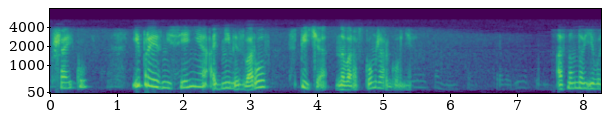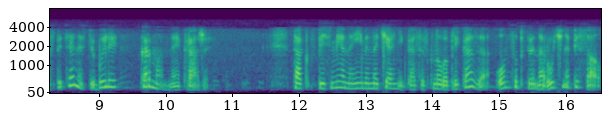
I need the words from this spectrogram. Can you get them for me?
в шайку и произнесения одним из воров спича на воровском жаргоне. Основной его специальностью были карманные кражи. Так, в письме на имя начальника сыскного приказа он собственноручно писал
